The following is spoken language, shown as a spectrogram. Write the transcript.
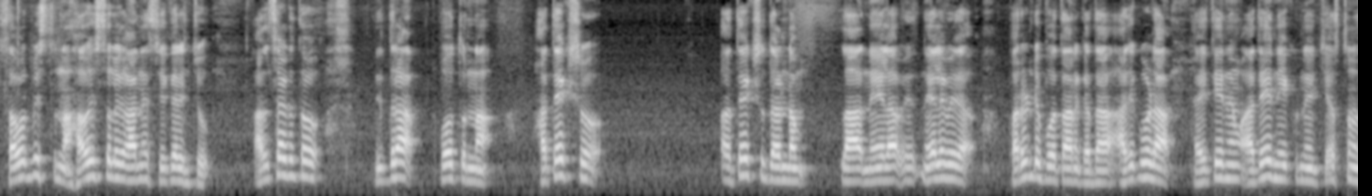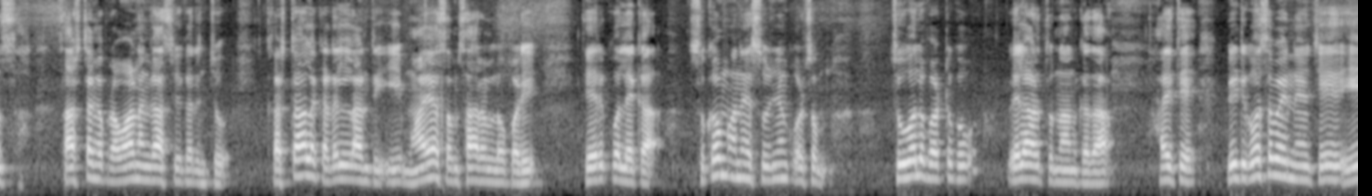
సమర్పిస్తున్న హవిస్సులుగానే స్వీకరించు. అలసటతో నిద్రపోతున్న హతేక్షు అతేక్షు దండం దండంలా నేల నేల మీద పరుండిపోతాను కదా అది కూడా అయితేనే అదే నీకు నేను చేస్తున్న సాష్టంగ ప్రమాణంగా స్వీకరించు. కష్టాల కడలి లాంటి ఈ మాయా సంసారంలో పడి తేరుకోలేక సుఖం అనే శూన్యం కోసం చువ్వలు పట్టుకు వేలాడుతున్నాను కదా. అయితే వీటి కోసమే నేను చే ఏ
